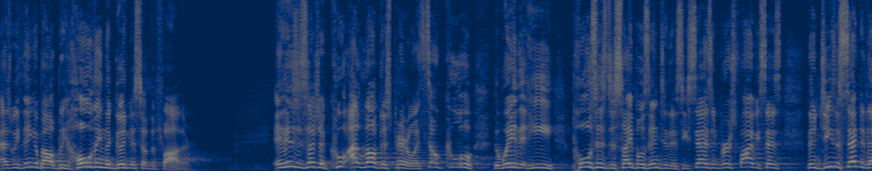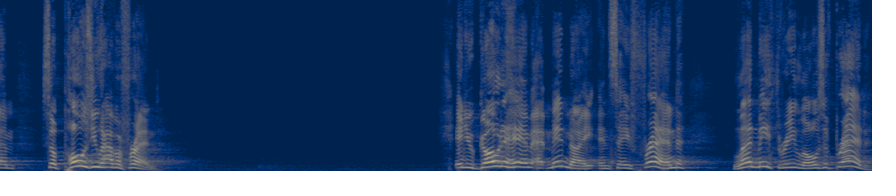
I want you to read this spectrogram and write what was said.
as we think about beholding the goodness of the Father. And this is such a cool, I love this parable. It's so cool the way that he pulls his disciples into this. He says in verse 5, he says, Then Jesus said to them, Suppose you have a friend. And you go to him at midnight and say, Friend, lend me three loaves of bread.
